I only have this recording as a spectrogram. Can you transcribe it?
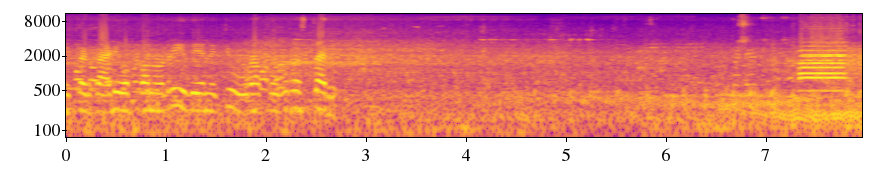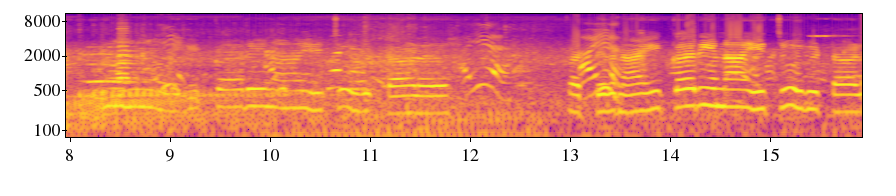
ಈ ಕಡೆ ಗಾಡಿ ಒಪ್ಪ ನೋಡ್ರಿ, ಇದೇನೈತಿ ಊರಕ್ಕೆ ಹೋಗೋ ರಸ್ತಾ ರೀ. ಕರಿ ನಾಯಿ ಬಿಟ್ಟಾಳ ಕಟ್ಟಿದ ನಾಯಿ ಕರಿ ನಾಯಿ ಬಿಟ್ಟಾಳ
